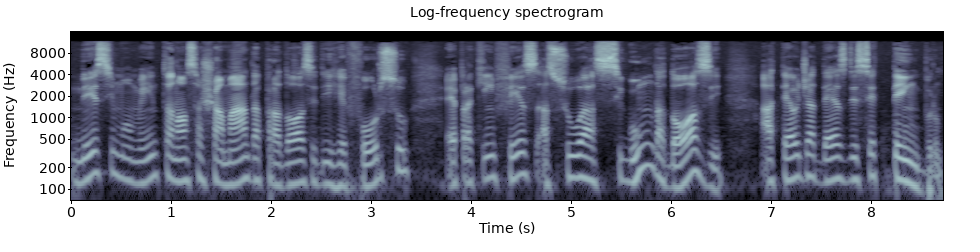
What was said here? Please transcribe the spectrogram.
Nesse momento, a nossa chamada para dose de reforço é para quem fez a sua segunda dose até o dia 10 de setembro.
